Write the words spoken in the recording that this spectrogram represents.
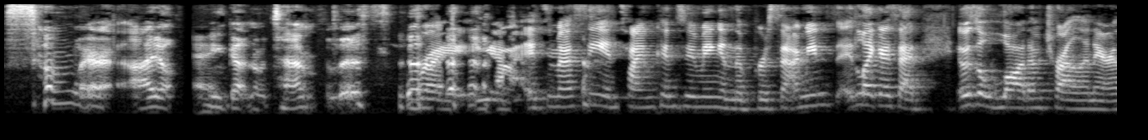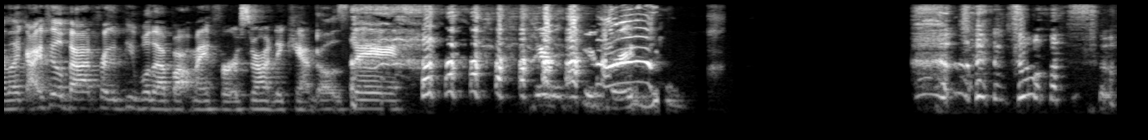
somewhere. I don't. I ain't got no time for this. right. Yeah. It's messy and time consuming. And the percent, I mean, like I said, it was a lot of trial and error. Like I feel bad for the people that bought my first round of candles. They, they were troopers. That's awesome.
